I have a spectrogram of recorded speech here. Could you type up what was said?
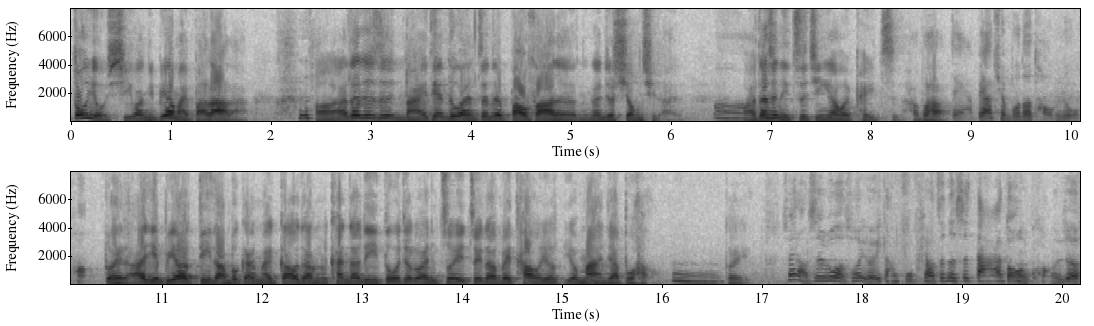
都有希望，你不要买芭乐啦。啊，那就是哪一天突然真的爆发了，你看就凶起来了。啊！但是你资金要会配置，好不好？对啊，不要全部都投入哈。对了啊，也不要低档不敢买，高档看到利多就乱追，追到被套又又骂人家不好。嗯，对。所以老师，如果说有一档股票真的是大家都很狂热，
